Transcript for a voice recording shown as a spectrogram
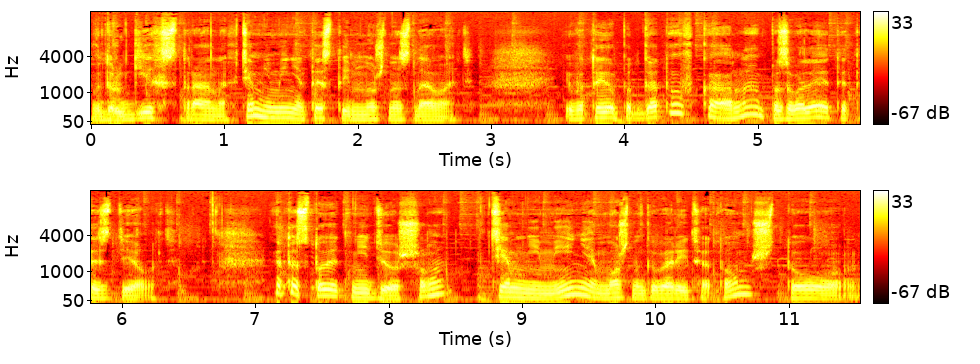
в других странах, тем не менее тесты им нужно сдавать. И вот ее подготовка, она позволяет это сделать. Это стоит недешево. Тем не менее, можно говорить о том, что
